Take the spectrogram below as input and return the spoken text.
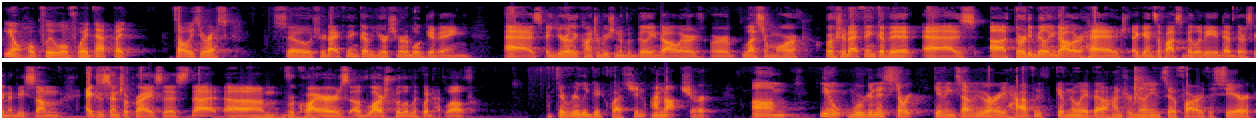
you know, hopefully we'll avoid that, but it's always a risk. So, should I think of your charitable giving as a yearly contribution of a billion dollars or less or more? Or should I think of it as a $30 billion hedge against the possibility that there's going to be some existential crisis that um, requires a large pool of liquid wealth? It's a really good question. I'm not sure. Um, you know, we're going to start giving some we already have. We've given away about 100 million so far this year.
